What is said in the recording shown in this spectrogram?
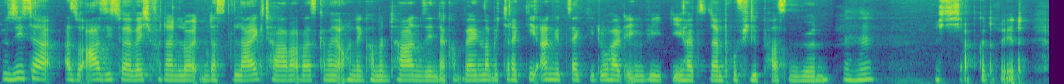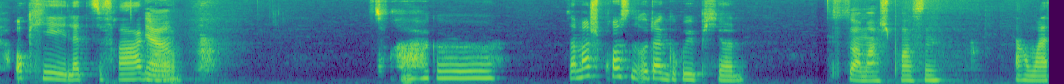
du siehst ja, also A, siehst du ja, welche von deinen Leuten das geliked haben, aber das kann man ja auch in den Kommentaren sehen. Da werden, glaube ich, direkt die angezeigt, die du halt irgendwie, die halt zu deinem Profil passen würden. Mhm. Richtig abgedreht. Okay, letzte Frage. Ja. Letzte Frage. Sommersprossen oder Grübchen? Sommersprossen. Mal,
